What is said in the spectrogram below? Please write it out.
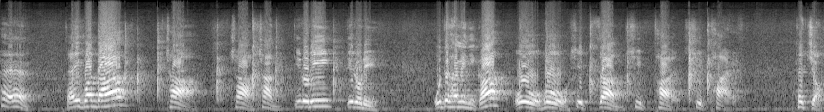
해자 A 구한다. 자, 자, 찬. 띠로리 띠로리. 5대 3이니까 5, 5, 13, 18, 18 됐죠?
